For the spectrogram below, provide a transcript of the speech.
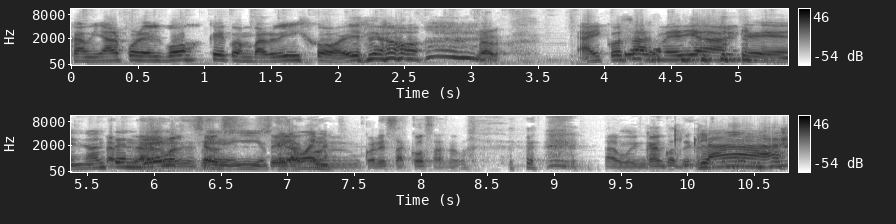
caminar por el bosque con barbijo, Claro. Hay cosas medias que no entendés. y, pero bueno. con, esas cosas, ¿no? a Claro.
